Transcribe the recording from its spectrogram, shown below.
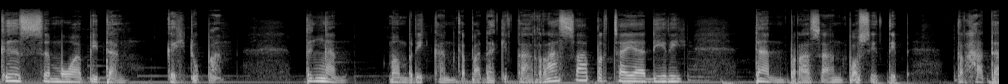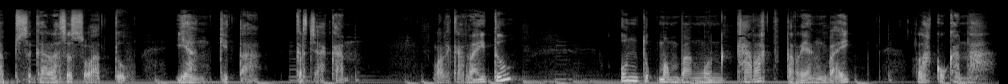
ke semua bidang kehidupan dengan memberikan kepada kita rasa percaya diri dan perasaan positif terhadap segala sesuatu yang kita kerjakan. Oleh karena itu, untuk membangun karakter yang baik, lakukanlah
